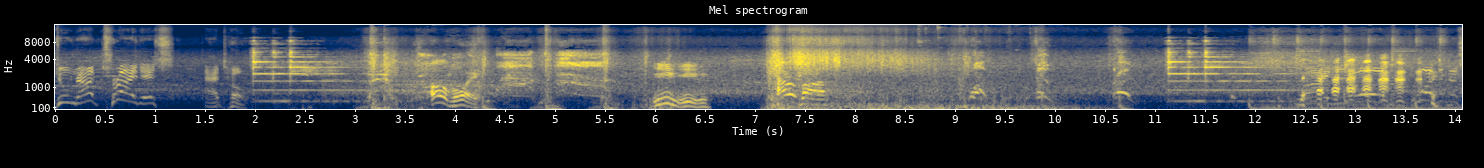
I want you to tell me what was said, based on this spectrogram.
Do not try this at home. Oh boy. Eee. Powerbomb. My lord, what display of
